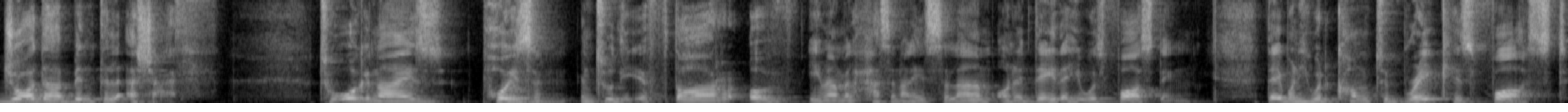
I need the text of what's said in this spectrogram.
Ju'da bint al-Ash'ath, to organize poison into the iftar of Imam al-Hasan on a day that he was fasting. That when he would come to break his fast,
